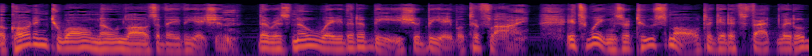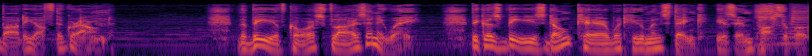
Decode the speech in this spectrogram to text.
According to all known laws of aviation, there is no way that a bee should be able to fly. Its wings are too small to get its fat little body off the ground. The bee, of course, flies anyway, because bees don't care what humans think is impossible.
